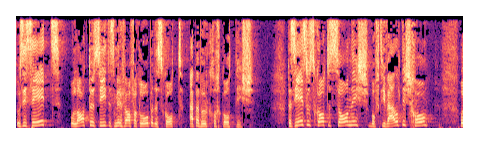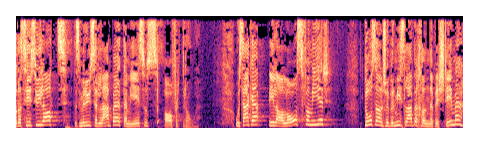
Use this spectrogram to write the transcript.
Und sie sieht und lässt uns sein, dass wir einfach glauben, dass Gott eben wirklich Gott ist. Dass Jesus Gottes Sohn ist, der auf die Welt ist gekommen. Und dass sie uns lässt, dass wir unser Leben dem Jesus anvertrauen. Und sagen, ich lasse los von mir, du sollst über mein Leben können bestimmen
